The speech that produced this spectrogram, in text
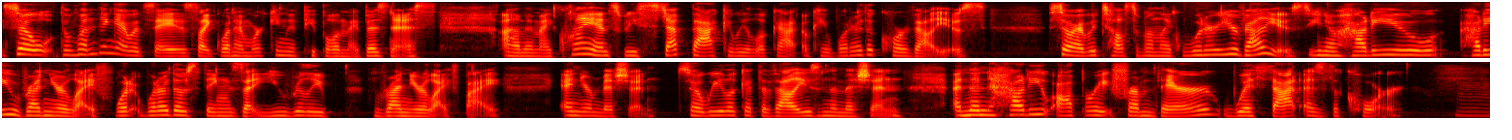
So, the one thing I would say is like when I'm working with people in my business um, and my clients, we step back and we look at, okay, what are the core values? So i would tell someone like what are your values you know how do you how do you run your life what what are those things that you really run your life by and your mission. So we look at the values and the mission. And then how do you operate from there with that as the core? Hmm.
